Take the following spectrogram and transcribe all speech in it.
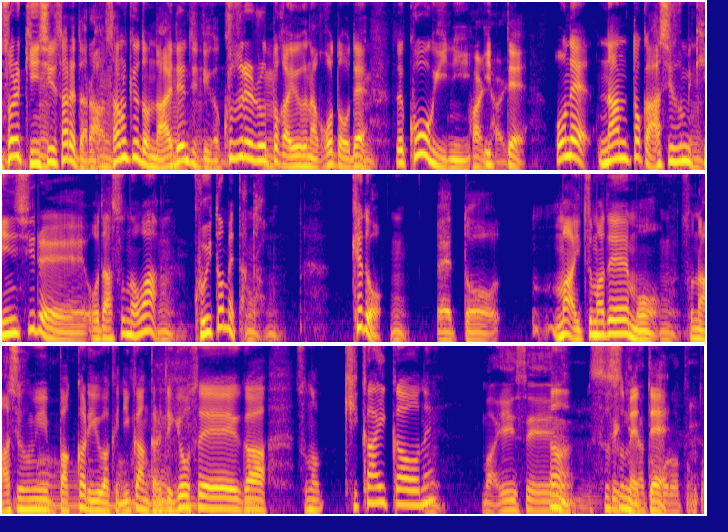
それ禁止されたら讃岐うどんのアイデンティティが崩れるとかいうふうなことでそれ抗議に行ってほんでなんとか足踏み禁止令を出すのは食い止めたと。けどえっとまあいつまでもその足踏みばっかり言うわけにいかんからって行政がその機械化をねまあ衛生うん進めて的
